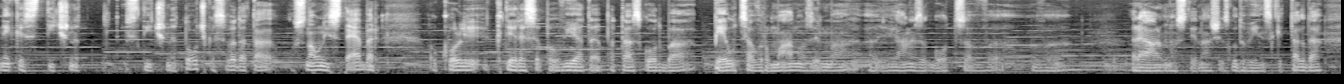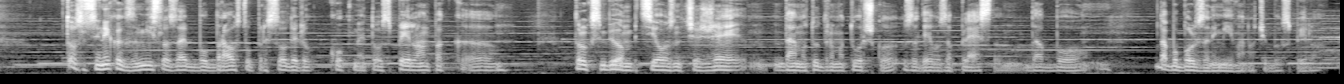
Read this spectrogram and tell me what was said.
neke stične stične točke, seveda ta osnovni steber, okoli katere se pa uvija, da je pa ta zgodba pevca v romanu, oziroma eh, Jana Zagodca v, v realnosti, naše zgodovinske. Tako da To sem si nekako zamislil, da bo bravstvo presodilo, kako mi je to uspelo, ampak uh, toliko sem bil ambiciozen, če že dajmo tu dramaturško zadevo za ples, da, da bo bolj zanimivo, no, če bo uspelo.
